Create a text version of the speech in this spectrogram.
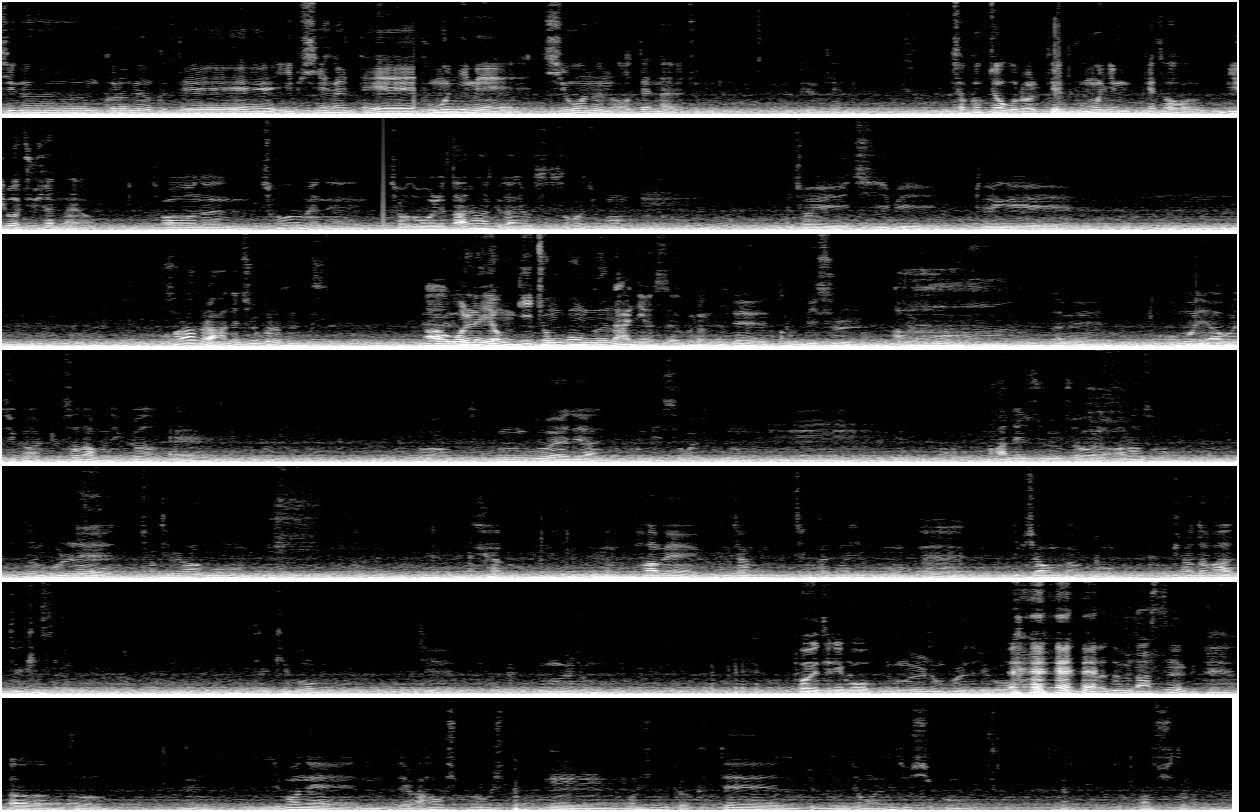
지금 그러면 그때 입시할 때에 부모님의 지원은 어땠나요? 좀 이렇게 적극적으로 이렇게 부모님께서 밀어 주셨나요? 저는 처음에는 저도 원래 다른 학교 다니고 있었어가지고 음, 저희 집이 되게 음, 허락을 안 해줄 거라 생각했어요. 아 네. 원래 연기 전공은 아니었어요 그러면? 네, 좀 미술 아, 그다음에 어머니 아버지가 교사다 보니까 네. 공부에 대한 그런 게 있어가지고 음, 안 해줄 줄 알아서 그냥 몰래 자퇴를 하고 그냥, 그냥 밤에 공장 잠깐 다니고 네. 입시학원 가고 이렇게 하다가 들켰어요. 들키고 이제 눈물 좀 보여드리고 눈물 좀 보여드리고 아, 눈물 났어요 그때. 어, 그래서 네, 이번에는 내가 하고 싶어 하고 싶다 음, 하시니까 그때는 좀 인정을 해주시고 또 도와주시더라고요.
